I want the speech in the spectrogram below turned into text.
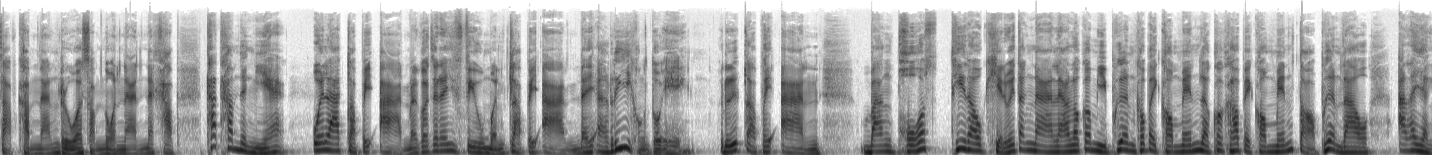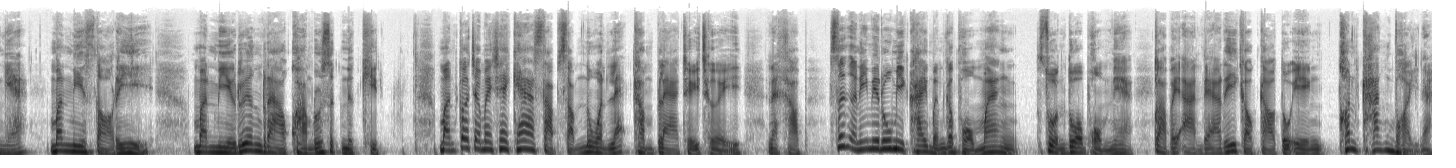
ศัพท์คำนั้นหรือว่าสำนวนนั้นนะครับ ถ้าทำอย่างเงี้ยเวลากลับไปอ่านมันก็จะได้ feel เหมือนกลับไปอ่านไดอารี่ของตัวเอง หรือกลับไปอ่านบางโพสต์ที่เราเขียนไว้ตั้งนานแล้ว แล้วก็มีเพื่อนเข้าไป comment แล้วก็เข้าไป comment ต่อเพื่อนเรา อะไรอย่างเงี้ยมันมี story มันมีเรื่องราวความรู้สึกนึกคิด มันก็จะไม่ใช่แค่ศัพท์สำนวนและคำแปลเฉยๆนะครับ ซึ่งอันนี้ไม่รู้มีใครเหมือนกับผมมั่ง ส่วนตัวผมเนี่ยกลับไปอ่านไดอารี่เก่าๆตัวเองค่อนข้างบ่อยนะ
